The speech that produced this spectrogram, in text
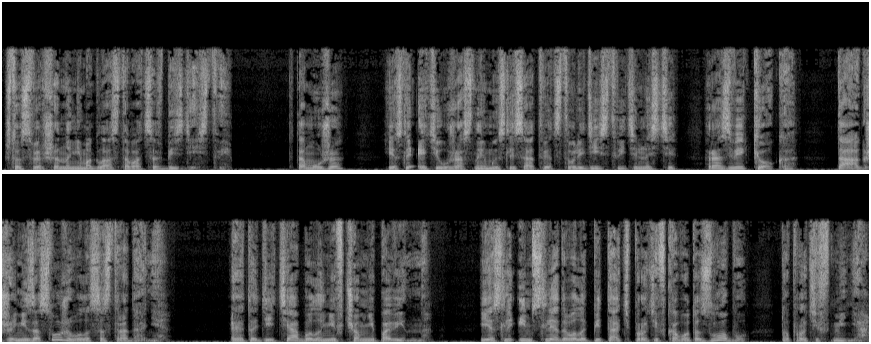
что совершенно не могла оставаться в бездействии. К тому же, если эти ужасные мысли соответствовали действительности, разве Кёка также не заслуживала сострадания? Это дитя было ни в чем не повинно. Если им следовало питать против кого-то злобу, то против меня.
